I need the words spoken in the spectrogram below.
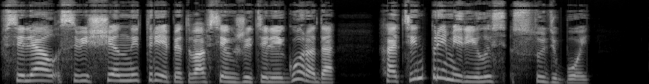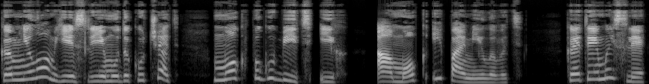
вселял священный трепет во всех жителей города, Хатин примирилась с судьбой. Камнелом, если ему докучать, мог погубить их, а мог и помиловать. К этой мысли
